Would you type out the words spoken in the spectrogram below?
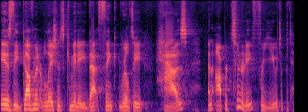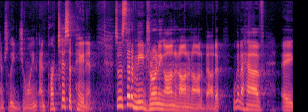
is the government relations committee that Think Realty has an opportunity for you to potentially join and participate in. So instead of me droning on and on and on about it, we're going to have a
